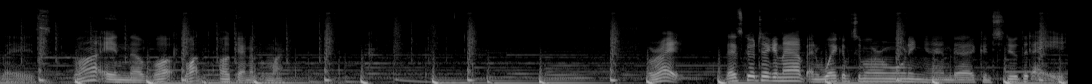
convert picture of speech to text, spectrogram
place? What in the what? What? Okay, never mind. Alright, let's go take a nap and wake up tomorrow morning and uh, continue the day.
